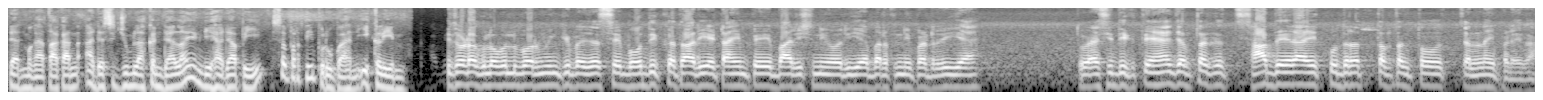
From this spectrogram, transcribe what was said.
dan mengatakan ada sejumlah kendala yang dihadapi seperti perubahan iklim. अभी थोड़ा ग्लोबल वार्मिंग की वजह से बहुत दिक्कत आ रही है टाइम पे बारिश नहीं हो रही है बर्फ़ नहीं पड़ रही है तो ऐसी दिखते हैं जब तक साथ दे रहा है कुदरत तब तक तो चलना ही पड़ेगा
